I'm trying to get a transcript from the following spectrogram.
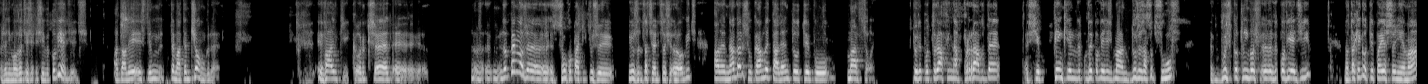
że nie możecie się, się wypowiedzieć? A dalej z tym tematem ciągle. Walki, kurczę. y, No, no pewno, że są chłopaki, którzy już zaczęli coś robić, ale nadal szukamy talentu typu Marcoń, który potrafi naprawdę się pięknie wy- wypowiedzieć, ma duży zasób słów, błyskotliwość e, wypowiedzi. No takiego typa jeszcze nie ma.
